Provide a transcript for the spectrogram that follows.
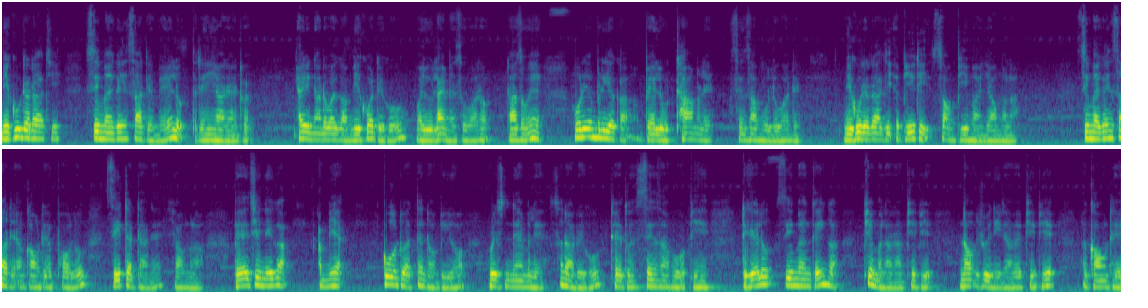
မြေကူတရာကြီးစီမံကိန်းစတင်မယ်လို့သတင်းရတဲ့အတွက်အဲ့ဒီနောက်တစ်ဝိုက်ကမြေခွက်တွေကိုဝယ်ယူလိုက်မယ်ဆိုတော့ဒါဆိုရင်ဟိုဒီယန်ပရိယကဘယ်လိုထားမလဲစဉ်းစားမှုလိုအပ်တယ်မြေခွက်ဒတာကြီးအပြည့်ထိစောင့်ပြီးမှရောက်မလား စီမံကိန်းစတဲ့အကောင့်တွေပေါ်လို့ဈေးတက်တာနဲ့ရောက်မလားဘယ်အခြေအနေကအမြက်ကိုယ့်အတွက်တင့်တော်ပြီးတော့ risk နဲ့မလဲစတာတွေကိုထည့်သွင်းစဉ်းစားဖို့အပြင်တကယ်လို့စီမံကိန်းကဖြစ်မလာတာဖြစ်ဖြစ်နောက်ရွေနေတာပဲဖြစ်ဖြစ်အကောင့်ထဲ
